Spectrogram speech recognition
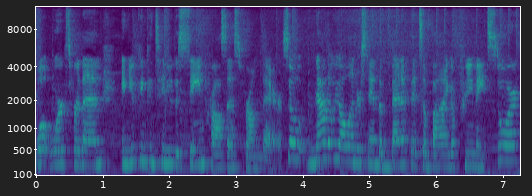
what worked for them, and you can continue the same process from there. So now that we all understand the benefits of buying a pre-made store,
